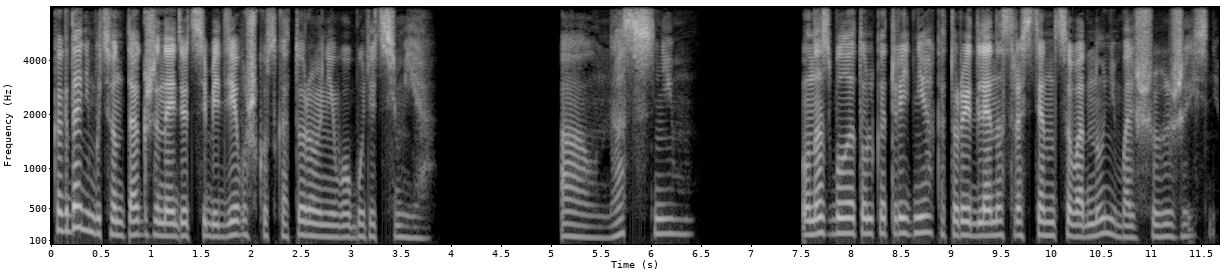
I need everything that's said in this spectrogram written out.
Когда-нибудь он также найдет себе девушку, с которой у него будет семья. А у нас с ним... У нас было только три дня, которые для нас растянутся в одну небольшую жизнь.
